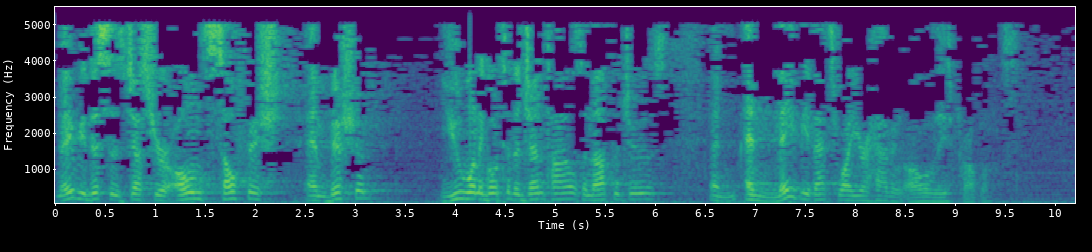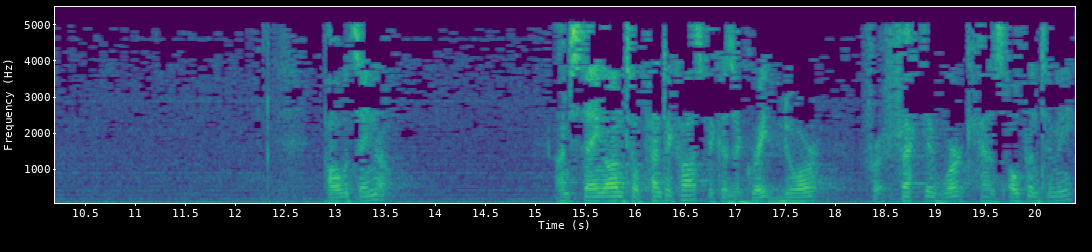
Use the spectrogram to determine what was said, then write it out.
Maybe this is just your own selfish ambition. You want to go to the Gentiles and not the Jews. And, and maybe that's why you're having all of these problems. Paul would say no. I'm staying on till Pentecost because a great door for effective work has opened to me.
